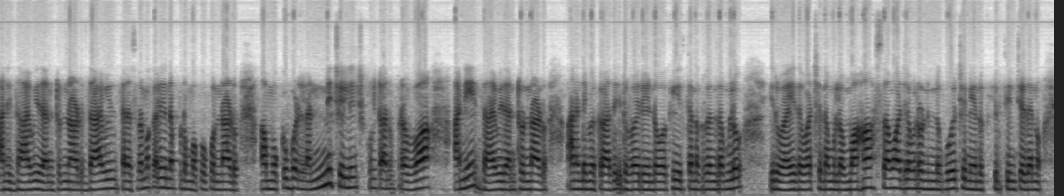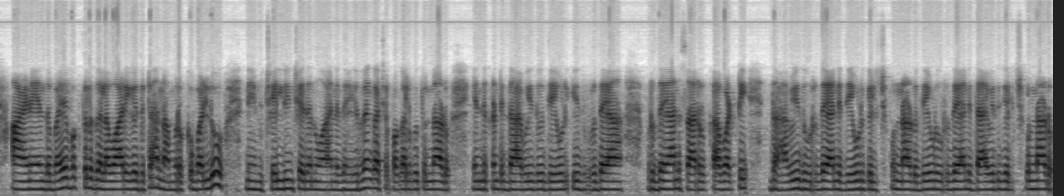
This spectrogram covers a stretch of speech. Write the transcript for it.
అని దావీదు అంటున్నాడు. దావీదు తన శ్రమ కలిగినప్పుడు మొక్కుకున్నాడు. ఆ మొక్కుబళ్ళన్నీ చెల్లించుకుంటాను ప్రవ్వా అని దావీదు అంటున్నాడు. అనడమే కాదు ఇరవై రెండవ కీర్తన గ్రంథంలో ఇరవై ఐదవ వచనంలో మహా సమాజంలో నిన్ను గూర్చి నేను కీర్తించేదను. ఆయన ఎందు భయభక్తులు గల వారి ఎదుట నా మృక్కబళ్ళు నేను చెల్లించేదను. ఆయన ధైర్యంగా చెప్పగలుగుతున్నాడు. ఎందుకంటే దావీదు దేవుడికి ఇది హృదయ హృదయానుసారు కాబట్టి దావీదు హృదయాన్ని దేవుడు గెలుచుకున్నాడు. దేవుడు హృదయాన్ని దావీదు గెలుచుకున్నాడు.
